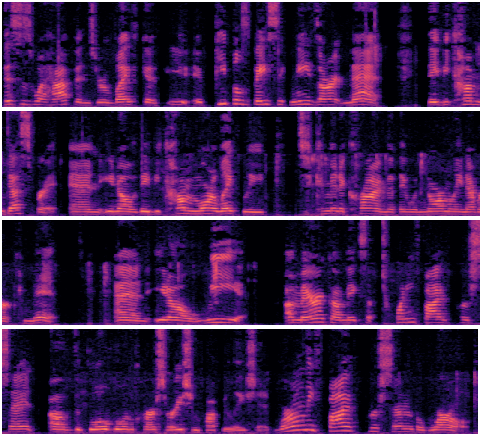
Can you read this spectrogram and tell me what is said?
this is what happens. Your life gets, if people's basic needs aren't met, they become desperate and, you know, they become more likely to commit a crime that they would normally never commit. And, you know, we, America makes up 25% of the global incarceration population. We're only 5% of the world.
